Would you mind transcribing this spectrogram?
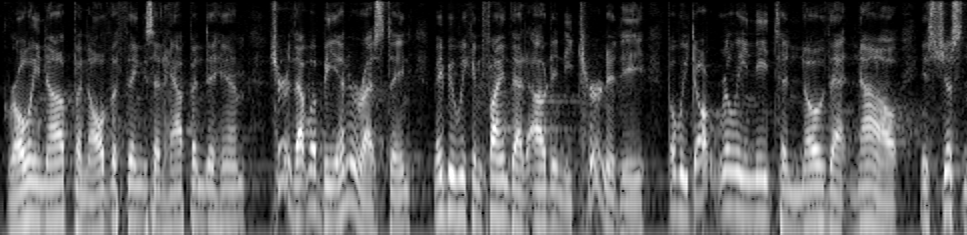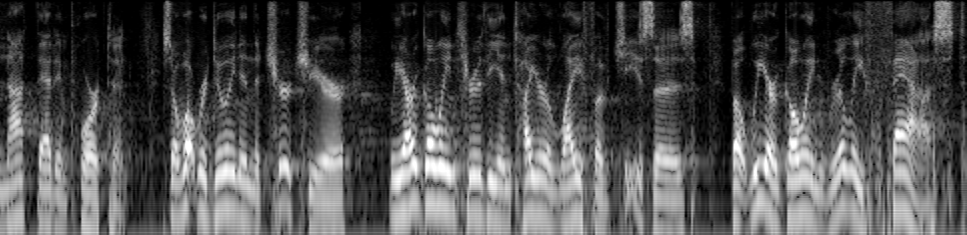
growing up and all the things that happened to him? Sure, that would be interesting. Maybe we can find that out in eternity, but we don't really need to know that now. It's just not that important. So, what we're doing in the church here, we are going through the entire life of Jesus, but we are going really fast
